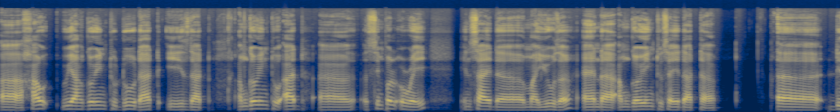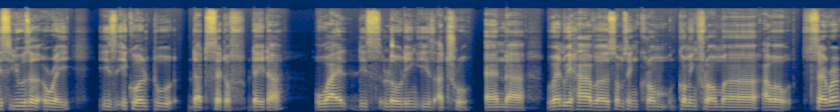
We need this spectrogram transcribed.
Uh, how we are going to do that is that I'm going to add uh, a simple array inside uh, my user and I'm going to say that this user array is equal to that set of data while this loading is at true and when we have uh, something from, coming from uh, our server,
